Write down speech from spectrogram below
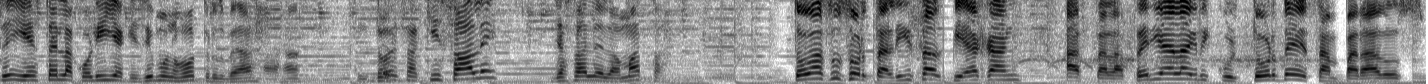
Sí, y esta es la colilla que hicimos nosotros, ¿verdad? Ajá. Entonces aquí sale, ya sale la mata. Todas sus hortalizas viajan hasta la Feria del Agricultor de Desamparados.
